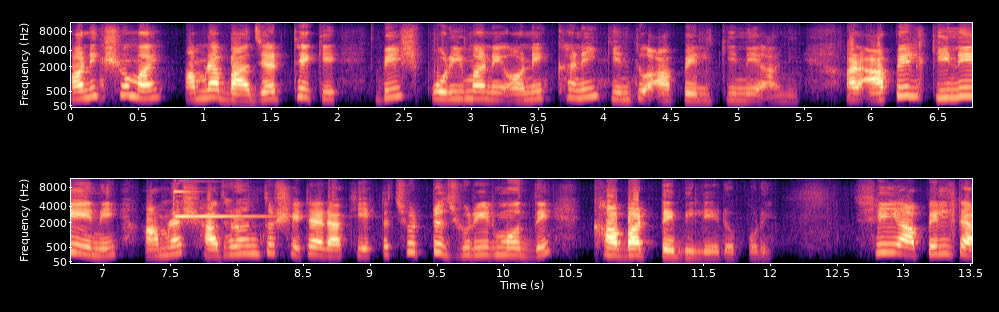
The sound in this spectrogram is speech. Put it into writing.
অনেক সময় আমরা বাজার থেকে বেশ পরিমাণে অনেকখানি কিন্তু আপেল কিনে আনি। আর আপেল কিনে এনে আমরা সাধারণত সেটা রাখি একটা ছোট্ট ঝুড়ির মধ্যে খাবার টেবিলের ওপরে। সেই আপেলটা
